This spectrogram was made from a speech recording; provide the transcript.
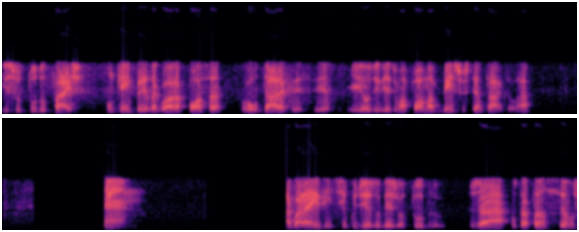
Isso tudo faz com que a empresa agora possa voltar a crescer e eu diria de uma forma bem sustentável. Né? Agora, em 25 dias do mês de outubro, já ultrapassamos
